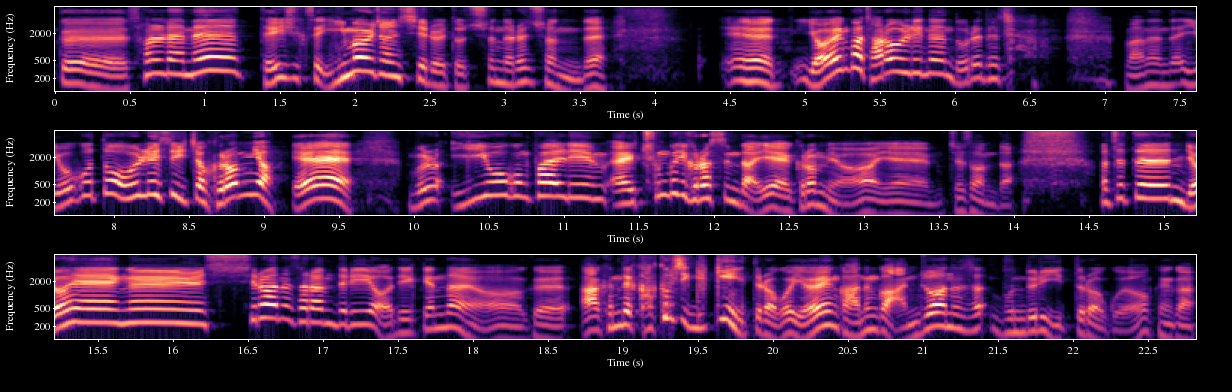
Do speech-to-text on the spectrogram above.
그 설렘의 데이식스의 Emergency를 또 추천을 해주셨는데, 예, 여행과 잘 어울리는 노래들 참 많은데, 요것도 어울릴 수 있죠. 그럼요. 예, 물론, 2508님, 예, 충분히 그렇습니다. 예, 그럼요. 예, 죄송합니다. 어쨌든, 여행을 싫어하는 사람들이 어디 있겠나요? 그, 아, 근데 가끔씩 있긴 있더라고요. 여행 가는 거 안 좋아하는 사, 분들이 있더라고요. 그러니까,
